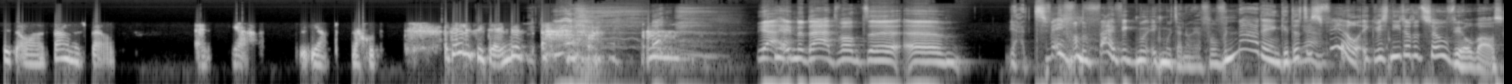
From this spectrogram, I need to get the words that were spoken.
zitten al in het vuilnisbelt. En ja, ja, nou goed. Het hele systeem dus. Ja, inderdaad. Want uh, um, ja, twee van de vijf. Ik moet, ik moet daar nog even over nadenken. Dat ja. is veel. Ik wist niet dat het zoveel was.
